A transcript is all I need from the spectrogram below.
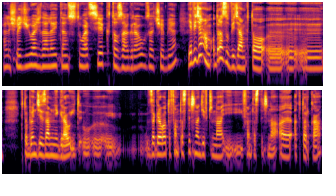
ale śledziłaś dalej tę sytuację? Kto zagrał za ciebie? Ja wiedziałam, od razu wiedziałam, kto, yy, kto będzie za mnie grał. I yy, zagrała to fantastyczna dziewczyna i, i fantastyczna e, aktorka.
